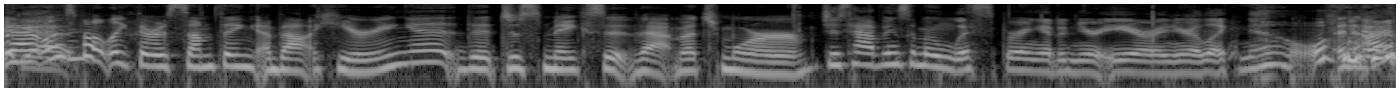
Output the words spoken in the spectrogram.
yeah, I always felt like there was something about hearing it that just makes it that much more. just having someone whispering it in your ear, and you're like, no. And I,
